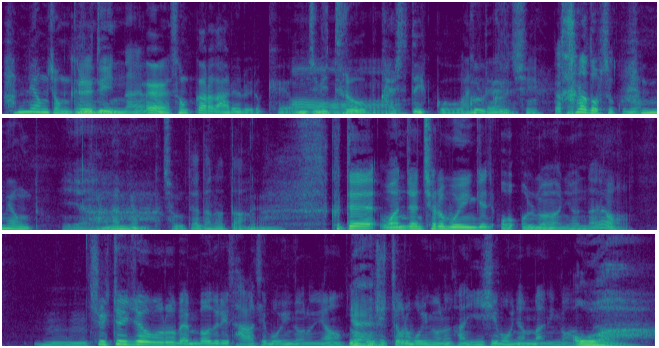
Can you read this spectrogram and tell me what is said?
한 명 정도 그래도 있나요? 네, 손가락 아래로 이렇게 엄지 어. 밑으로 뭐 갈 수도 있고 그, 한데 그 렇지. 하나도 없었군요. 한 명도 이야. 단한 명도. 참 대단하다. 네. 그때 완전체로 모인 게 어, 얼마 만이었나요? 음, 실질적으로 멤버들이 다 같이 모인 거는요. 예. 공식적으로 모인 거는 한 25년 만인 것 같아요. 우와.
